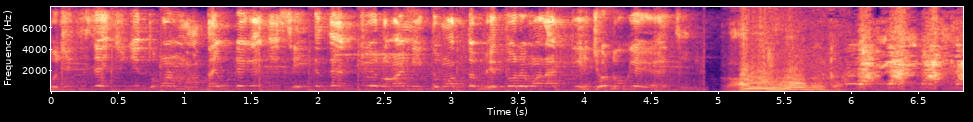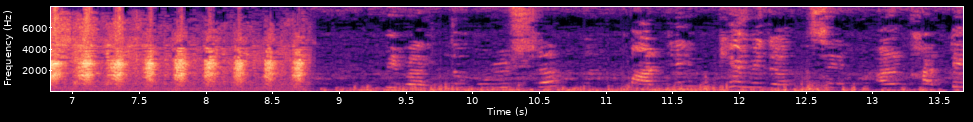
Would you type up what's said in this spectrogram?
বোঝাতে চাইছো যে তোমার মাথায় উঠে গেছে সেইটা তো অ্যাকচুয়াল হয়নি। তোমার তো ভেতরে মানে কেঁচো ঢুকে গেছে। রানী হো বেটা। বিবাহিত পুরুষরা মাঠে ঘেমে যাচ্ছে আর ঘাটে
